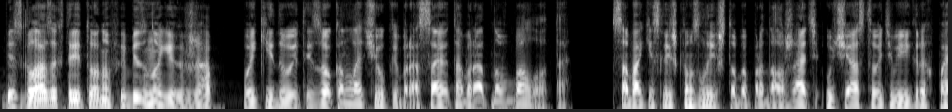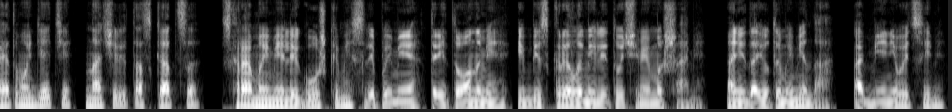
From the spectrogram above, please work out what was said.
Безглазых тритонов и безногих жаб выкидывают из окон лачуг и бросают обратно в болото. Собаки слишком злы, чтобы продолжать участвовать в играх, поэтому дети начали таскаться с хромыми лягушками, слепыми тритонами и бескрылыми летучими мышами. Они дают им имена, обмениваются ими.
